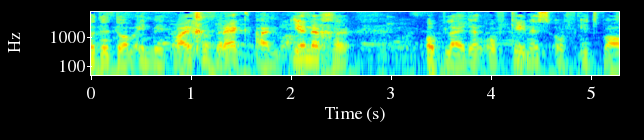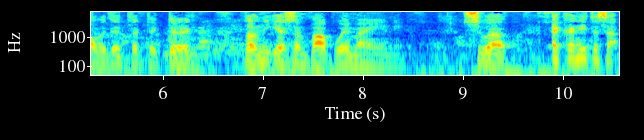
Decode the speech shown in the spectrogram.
ouderdom en met my gebrek aan enige opleiding of kennis of iets behalwe dit wat ek doen wil nie eers Zimbabwe my hê nie so ek kan net as 'n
